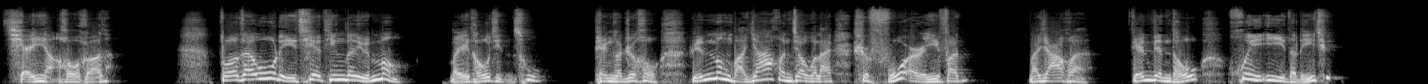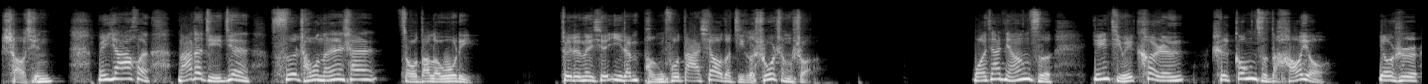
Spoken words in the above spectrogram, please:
前仰后合的。躲在屋里窃听的云梦眉头紧蹙。片刻之后，云梦把丫鬟叫过来，是抚耳一番。那丫鬟点点头，会意的离去。少卿，那丫鬟拿着几件丝绸南衫，走到了屋里，对着那些依然捧腹大笑的几个书生说：“我家娘子因几位客人是公子的好友，又是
